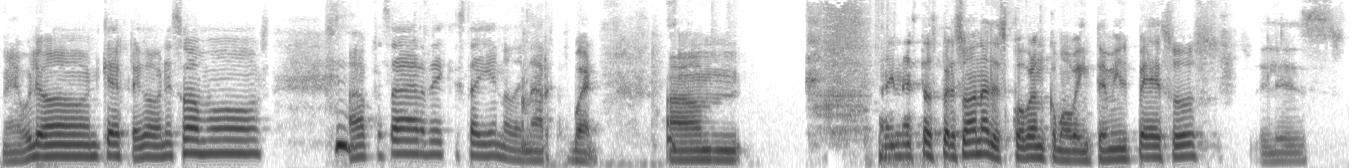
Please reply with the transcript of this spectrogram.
Nuevo León, qué fregones somos, a pesar de que está lleno de narcos. Bueno, Um, en estas personas les cobran como 20 mil pesos, les,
